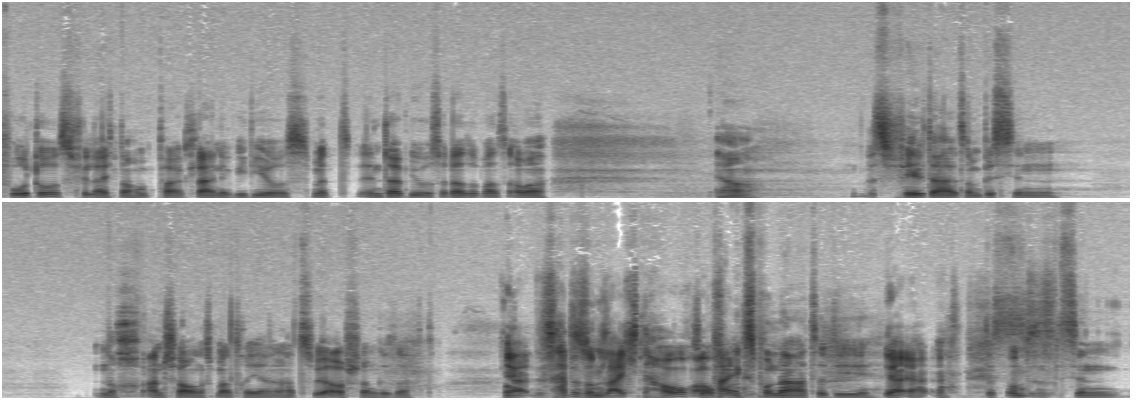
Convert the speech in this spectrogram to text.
Fotos, vielleicht noch ein paar kleine Videos mit Interviews oder sowas, aber ja, es fehlte halt so ein bisschen noch Anschauungsmaterial, hast du ja auch schon gesagt. Ja, das hatte so einen leichten Hauch. So ein paar Exponate, die ja, ja. das und ein bisschen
